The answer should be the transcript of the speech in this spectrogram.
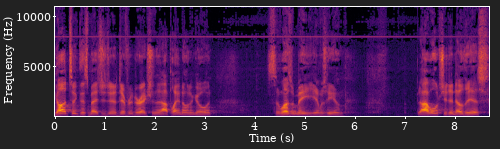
God took this message in a different direction than I planned on going. So, it wasn't me, it was Him. But I want you to know this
